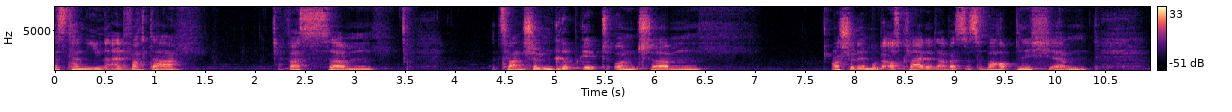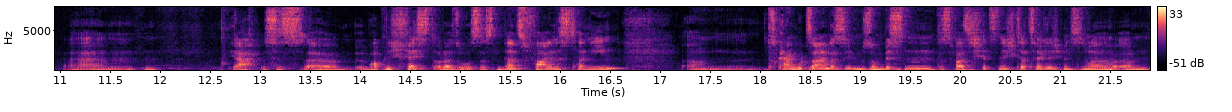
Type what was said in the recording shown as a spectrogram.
das Tannin einfach da, was ähm, zwar einen schönen Grip gibt und ähm, auch schön den Mund auskleidet, aber es ist überhaupt nicht, ähm, ähm, ja, es ist äh, überhaupt nicht fest oder so. Es ist ein ganz feines Tannin, ähm, es kann gut sein, dass sie so ein bisschen, das weiß ich jetzt nicht tatsächlich, mit so einer ähm,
